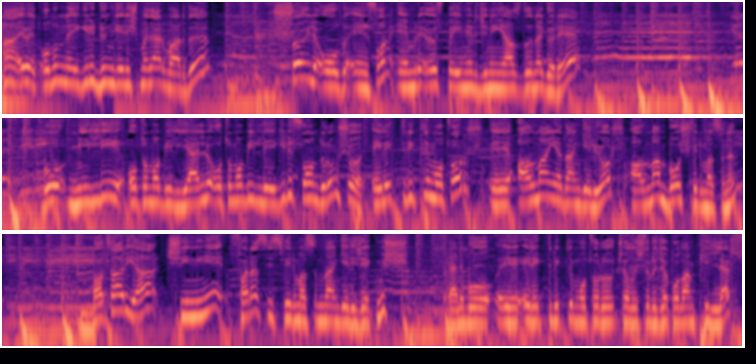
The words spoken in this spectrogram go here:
Ha evet onunla ilgili dün gelişmeler vardı. Şöyle oldu en son Emre Özpeynirci'nin yazdığına göre bu milli otomobil yerli otomobille ilgili son durum şu. Elektrikli motor e, Almanya'dan geliyor. Alman Bosch firmasının. Batarya Çinli Farasis firmasından gelecekmiş. Yani bu e, elektrikli motoru çalıştıracak olan piller.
